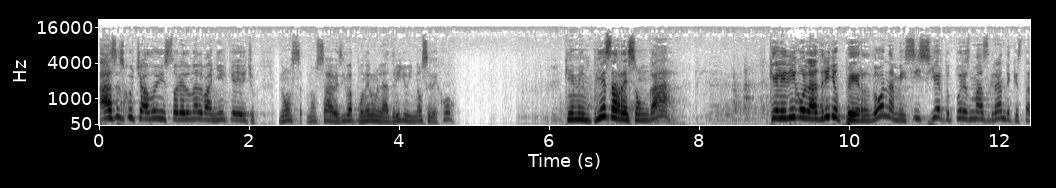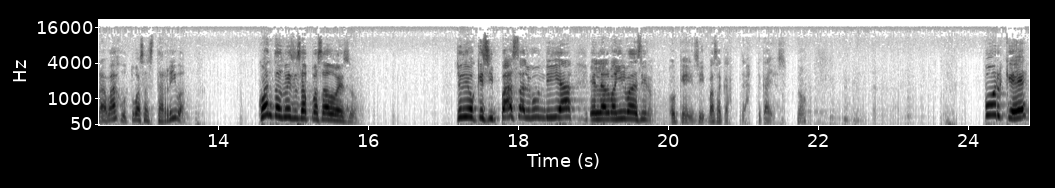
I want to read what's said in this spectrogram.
¿Has escuchado una historia de un albañil que haya dicho, no, no sabes, iba a poner un ladrillo y no se dejó? Que me empieza a rezongar. Que le digo, ladrillo, perdóname, sí es cierto, tú eres más grande que estar abajo, tú vas hasta arriba. ¿Cuántas veces ha pasado eso? Yo digo que si pasa algún día, el albañil va a decir, ok, sí, vas acá, ya, te callas, ¿no? Porque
